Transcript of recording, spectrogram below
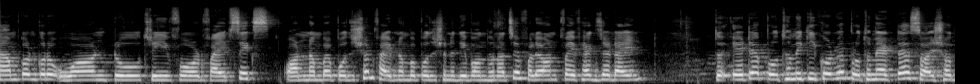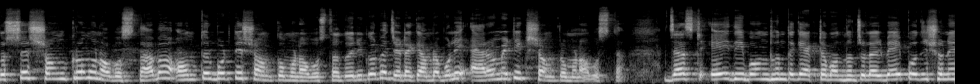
নামকরণ করো one two three four five six one number position five number পজিশনে দিয়ে দ্বিবন্ধন আছে, ফলে ওয়ান ফাইভ হেক্সাডাইন তো এটা প্রথমে কি করবে? প্রথমে একটা ছয় সদস্যের সংক্রমণ অবস্থা বা অন্তর্বর্তী সংক্রমণ অবস্থা তৈরি করবে, যেটাকে আমরা বলি অ্যারোমেটিক সংক্রমণ অবস্থা। জাস্ট এই দ্বিবন্ধন থেকে একটা বন্ধন চলে আসবে এই পজিশনে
